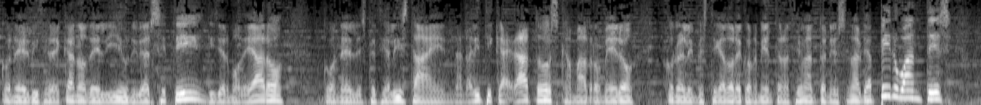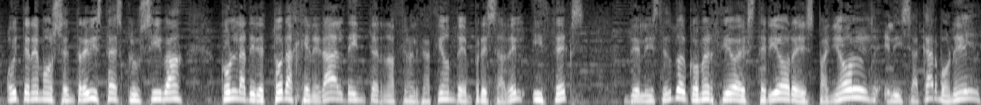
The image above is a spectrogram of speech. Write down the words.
Con el vicedecano del IE University, Guillermo de Aro, con el especialista en analítica de datos, Kamal Romero, con el investigador de Economía Internacional, Antonio Sanabria. Pero antes, hoy tenemos entrevista exclusiva con la directora general de internacionalización de empresa del ICEX, del Instituto del Comercio Exterior Español, Elisa Carbonell,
